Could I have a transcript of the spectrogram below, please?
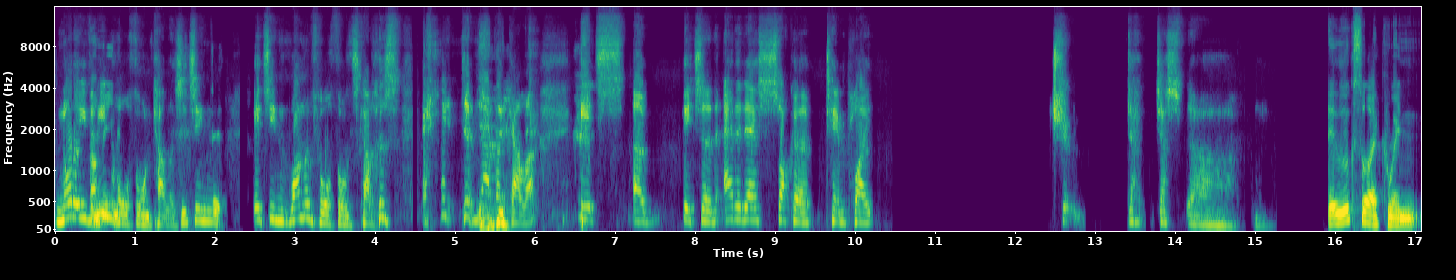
Not even I mean- in Hawthorn colours. It's in. It's in one of Hawthorn's colours and another colour. It's a. It's an Adidas soccer template. Just. Uh, It looks like when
